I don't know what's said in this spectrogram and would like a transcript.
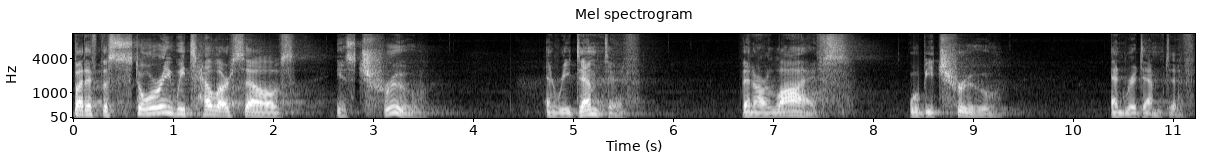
But if the story we tell ourselves is true and redemptive, then our lives will be true and redemptive.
